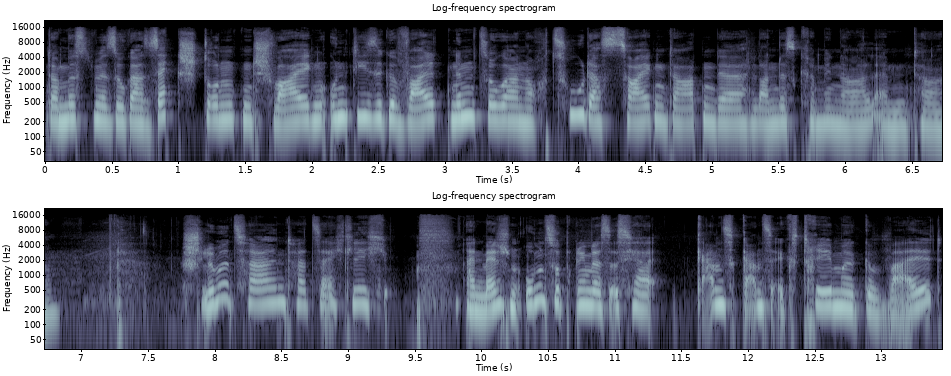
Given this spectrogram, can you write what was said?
da müssten wir sogar sechs Stunden schweigen. Und diese Gewalt nimmt sogar noch zu, das zeigen Daten der Landeskriminalämter. Schlimme Zahlen tatsächlich. Einen Menschen umzubringen, das ist ja ganz, ganz extreme Gewalt.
